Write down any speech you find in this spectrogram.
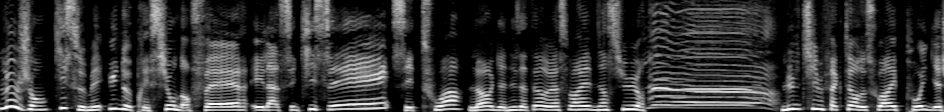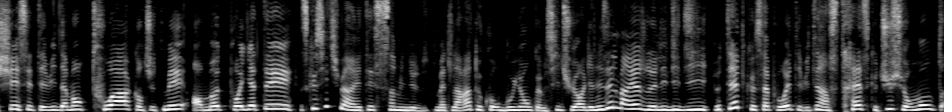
le Jean qui se met une pression d'enfer. Et là, c'est qui c'est? C'est toi, l'organisateur de la soirée, bien sûr. L'ultime facteur de soirée pourri gâché, c'est évidemment toi quand tu te mets en mode pourri gâté. Parce que si tu arrêtais 5 minutes de te mettre la rate au courbouillon comme si tu organisais le mariage de Lady Di, peut-être que ça pourrait t'éviter un stress que tu surmontes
